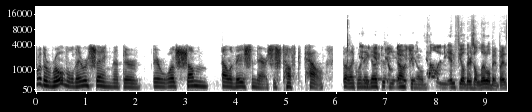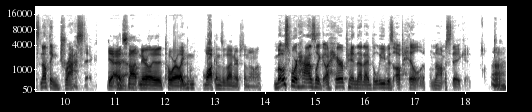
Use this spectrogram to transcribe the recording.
For the Roval, they were saying that there there was some elevation there. It's just tough to tell. But like when In they the go through infield, the no, you can infield, tell in the infield there's a little bit, but it's nothing drastic. yeah. It's Yeah. not nearly to where like Like- Watkins Glen or Sonoma. Mosport has like a hairpin that I believe is uphill, if I'm not mistaken. uh,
